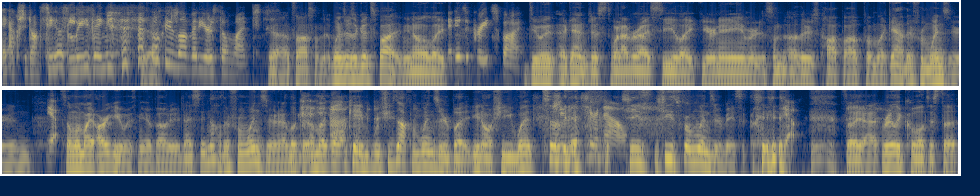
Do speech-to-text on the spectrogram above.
I actually don't see us leaving. Yeah. we love it here so much. Yeah, that's awesome. Windsor's a good spot, and you know, like It is a great spot. doing again just whenever i see like your name or some others pop up i'm like yeah they're from windsor and Yeah. someone might argue with me about it and i say no they're from windsor and i look at i'm like well, okay well, she's not from windsor but you know she went to She the, lives here now. she's she's from windsor basically Yeah. so yeah really cool just to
